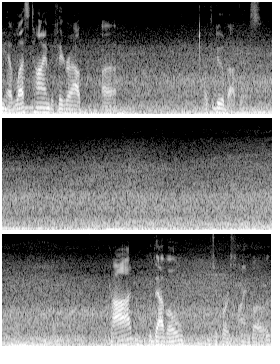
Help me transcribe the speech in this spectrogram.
you have less time to figure out uh, what to do about this. God, the devil, which of course I'm both,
